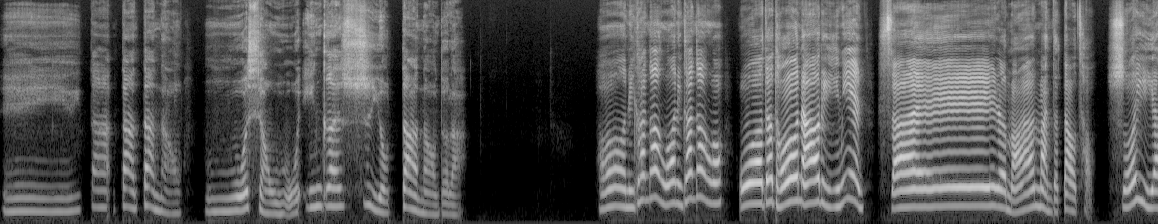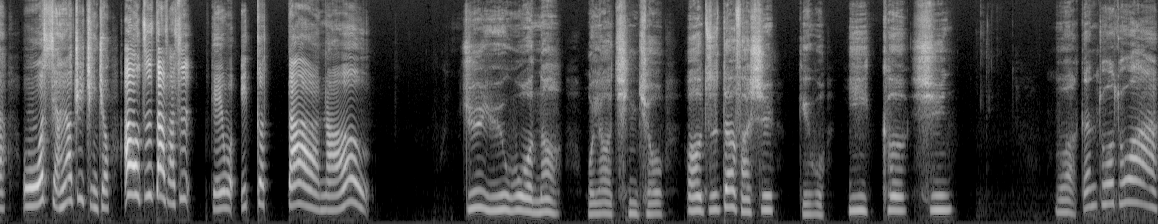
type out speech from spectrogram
诶，大大大脑，我想我应该是有大脑的啦。哦，你看看我，你看看我，我的头脑里面塞了满满的稻草。所以呀，我想要去请求奥兹大法师给我一个大脑。至于我呢，我要请求奥兹大法师给我一颗心。我跟托托啊，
